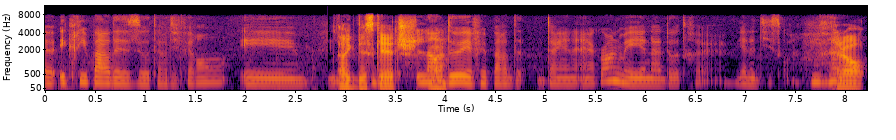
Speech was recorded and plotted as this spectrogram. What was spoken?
euh, écrits par des auteurs différents. Et Avec des sketchs. L'un ouais. d'eux est fait par D- Diana Agron, mais il y en a d'autres. euh, il y en a 10, quoi. Alors,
